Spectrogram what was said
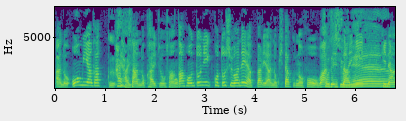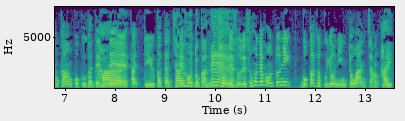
あの大宮学区さんの会長さんが本当に今年はねやっぱりあの北区の方は実際にね避難勧告が出て、はい。あっていう形で台風とかね。そうですそうです。ほんで本当にご家族4人とワンちゃんが、はい。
